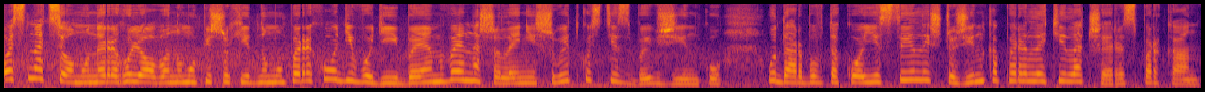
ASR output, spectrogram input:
Ось на цьому нерегульованому пішохідному переході водій БМВ на шаленій швидкості збив жінку. Удар був такої сили, що жінка перелетіла через паркан.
